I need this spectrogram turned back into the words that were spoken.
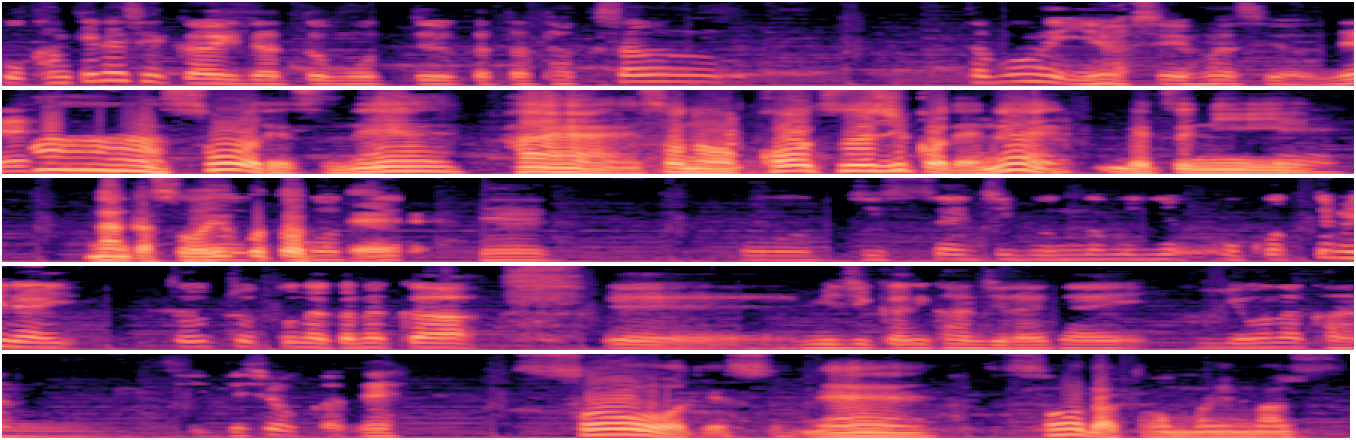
こう関係ない世界だと思ってる方、たくさん多分いらっしゃいますよね。ああ、そうですね。はい。その交通事故でね、別に、なんかそういうことって。ね、こう実際自分の身に起こってみないと、ちょっとなかなか、えー、身近に感じられないような感じでしょうかね。そうですね。そうだと思います。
